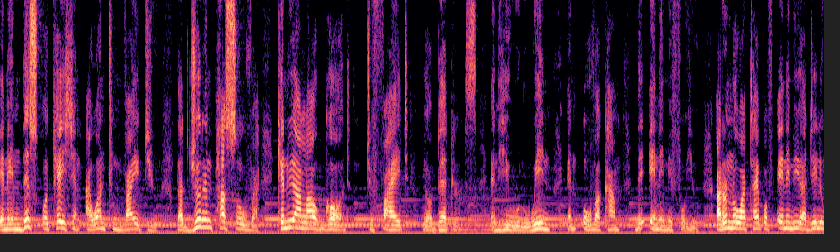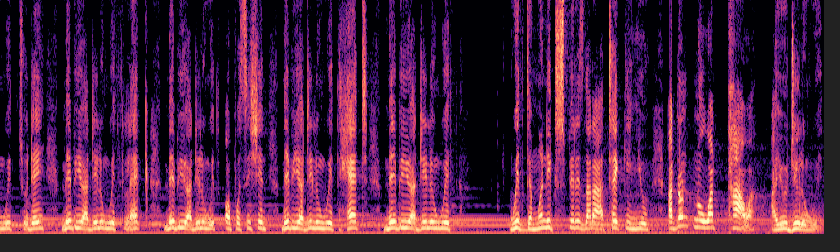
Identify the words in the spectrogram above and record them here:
And in this occasion, I want to invite you that during Passover, can you allow God to fight your battles and he will win and overcome the enemy for you. I don't know what type of enemy you are dealing with today. Maybe you are dealing with lack, maybe you are dealing with opposition, maybe you are dealing with hate, maybe you are dealing with with demonic spirits that are attacking you. I don't know what power are you dealing with.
